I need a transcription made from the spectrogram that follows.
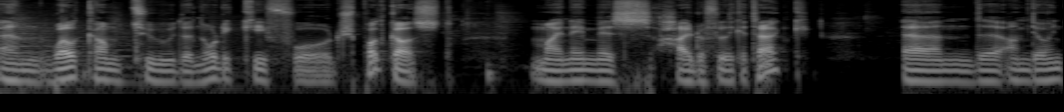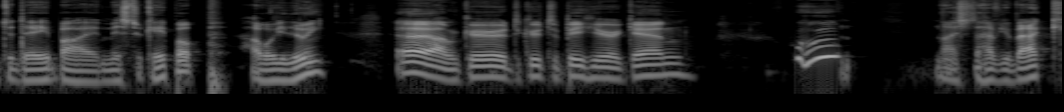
and welcome to the Nordic Keyforge podcast. My name is Hydrophilic Attack and uh, I'm joined today by Mr. K-pop. How are you doing? Uh, I'm good. Good to be here again. Woohoo! Nice to have you back.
